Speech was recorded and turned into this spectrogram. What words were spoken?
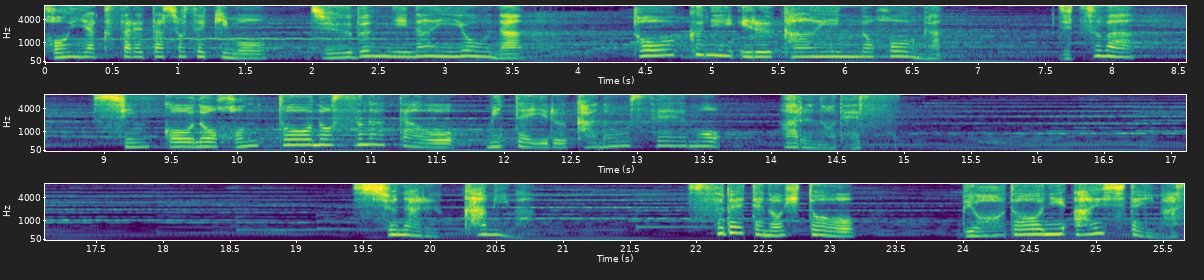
翻訳された書籍も十分にないような遠くにいる会員の方が実は信仰の本当の姿を見ている可能性もあるのです。主なる神はすべての人を平等に愛しています。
